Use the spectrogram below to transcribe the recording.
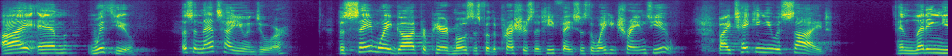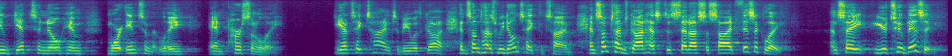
I am with you. Listen, that's how you endure. The same way God prepared Moses for the pressures that he faces, the way he trains you. By taking you aside and letting you get to know him more intimately and personally. You got to take time to be with God. And sometimes we don't take the time. And sometimes God has to set us aside physically and say, You're too busy.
